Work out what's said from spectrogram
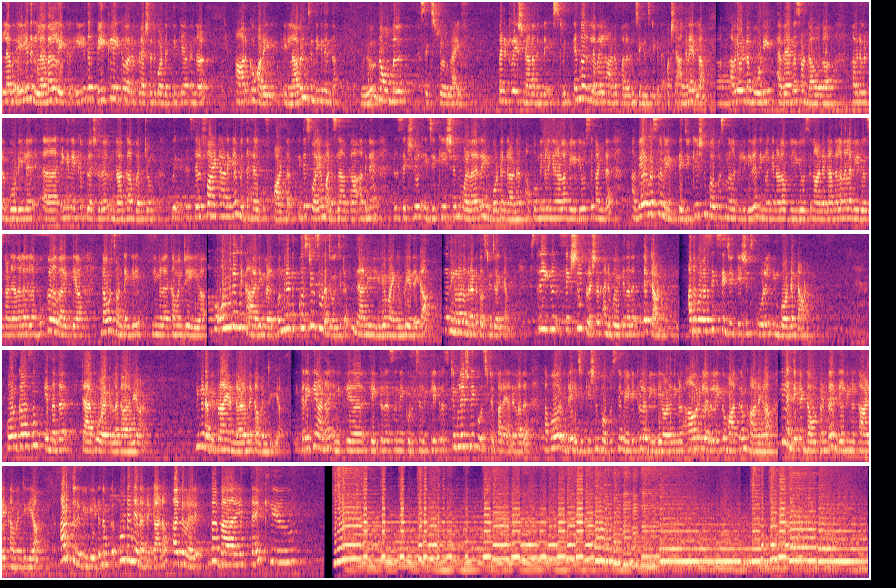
ലെവൽ ഏത് ലെവലിലേക്ക് ഏത് പീക്കിലേക്ക് വരെ പ്ലഷർ കൊണ്ടെത്തിക്കാം എന്ന് ആർക്കും അറിയില്ല. എല്ലാവരും ചിന്തിക്കുന്നത് എന്താ? ഒരു നോർമൽ സെക്സ്വൽ ലൈഫ് പെനിട്രേഷൻ ആണ് അതിന്റെ എക്സ്ട്രീം എന്നൊരു ലെവലിലാണ് പലരും ചിന്തിച്ചിരിക്കുന്നത്. പക്ഷെ അങ്ങനെയല്ല. അവരവരുടെ ബോഡി അവയർനെസ് ഉണ്ടാവുക അവരവരുടെ ബോഡിയിൽ എങ്ങനെയൊക്കെ പ്ലഷർ ഉണ്ടാക്കാൻ പറ്റും. സെൽഫായിട്ടാണെങ്കിലും with the help of partner ഇത് സ്വയം മനസ്സിലാക്കുക. അതിന് സെക്ഷുവൽ എഡ്യൂക്കേഷൻ വളരെ ഇമ്പോർട്ടന്റ് ആണ്. അപ്പോൾ നിങ്ങൾ ഇങ്ങനെയുള്ള വീഡിയോസ് കണ്ട് അവയർനെസ്സിന് വേണ്ടിയിട്ട് എഡ്യൂക്കേഷൻ പർപ്പസ് എന്നുള്ള രീതിയിൽ നിങ്ങൾ ഇങ്ങനെയുള്ള വീഡിയോസ് കാണുക നല്ല നല്ല വീഡിയോസ് കാണുക നല്ല നല്ല ബുക്കുകൾ വായിക്കുക ഡൗട്ട്സ് ഉണ്ടെങ്കിൽ നിങ്ങൾ കമന്റ് ചെയ്യുക. അപ്പോൾ ഒന്ന് രണ്ട് കാര്യങ്ങൾ ഒന്ന് രണ്ട് ക്വസ്റ്റ്യൻസ് കൂടെ ചോദിച്ചിട്ട് ഞാൻ ഈ വീഡിയോ വൈൻഡപ്പ് ചെയ്തേക്കാം. ഞാൻ നിങ്ങളോട് ഒന്ന് രണ്ട് ക്വസ്റ്റ്യൻ ചോദിക്കാം. സ്ത്രീകൾ സെക്ഷൽ പ്ലഷർ അനുഭവിക്കുന്നത് തെറ്റാണോ? അതുപോലെ സെക്സ് എഡ്യൂക്കേഷൻ സ്കൂളിൽ ഇമ്പോർട്ടന്റ് ആണ്? ഓർഗാസം എന്നത് ടാബു ആയിട്ടുള്ള കാര്യമാണ്. നിങ്ങളുടെ അഭിപ്രായം എന്താണെന്ന് കമന്റ് ചെയ്യാം. ഇത്രയൊക്കെയാണ് എനിക്ക് ക്ലീറ്ററസിനെ കുറിച്ച് അല്ലെങ്കിൽ ക്ലീറ്റർ സ്റ്റിമുലേഷനെ കുറിച്ചിട്ട് പറയാനുള്ളത്. അപ്പോൾ ഇത് എഡ്യൂക്കേഷൻ പർപ്പസിന് വേണ്ടിയിട്ടുള്ള വീഡിയോ ആണ്. നിങ്ങൾ ആ ഒരു ലെവലിലേക്ക് മാത്രം കാണുക. ഇതിൽ എന്തെങ്കിലും ഡൗട്ട് ഉണ്ട് എങ്കിൽ നിങ്ങൾ താഴെ കമന്റ് ചെയ്യാം. അടുത്തൊരു വീഡിയോ ആയിട്ട് നമുക്ക് ഉടനെ തന്നെ കാണാം. അതുവരെ ബൈ ബൈ താങ്ക് യു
